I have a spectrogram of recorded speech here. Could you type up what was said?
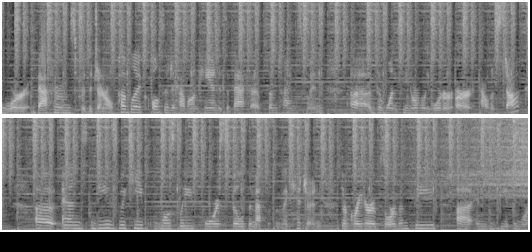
for bathrooms for the general public, also to have on hand as a backup sometimes when uh, the ones we normally order are out of stock. Uh, and these we keep mostly for spills and messes in the kitchen. They're greater absorbency, uh, and you can see it's more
